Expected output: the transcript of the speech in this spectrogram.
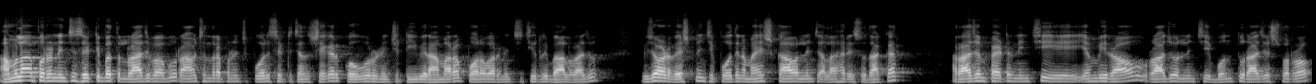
అమలాపురం నుంచి శెట్టిబత్తుల రాజబాబు రామచంద్రపురం నుంచి పోలిశెట్టి చంద్రశేఖర్ కొవ్వూరు నుంచి టీవీ రామారావు పోలవరం నుంచి చిర్రి బాలరాజు విజయవాడ వెస్ట్ నుంచి పోతిన మహేష్ కావల్ నుంచి అలహరి సుధాకర్ రాజంపేట నుంచి ఎంవి రావు రాజోల్ నుంచి బొంతు రాజేశ్వరరావు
